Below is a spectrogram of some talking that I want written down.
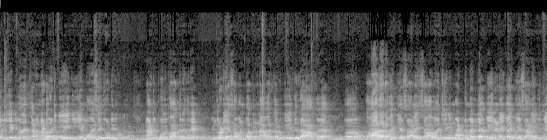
வெளியேற்றுவதற்கான நடவடிக்கையை ஜிஎம்ஓ செய்து கொண்டிருக்கிறது. நான் இப்போது பார்த்திருக்கிறேன் எங்களுடைய சமன்பத்திரன் அவர்களுக்கு எதிராக ஆதார வைத்தியசாலை சாவச்சேரி மட்டுமல்ல வேலனை வைத்தியசாலைக்குமே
